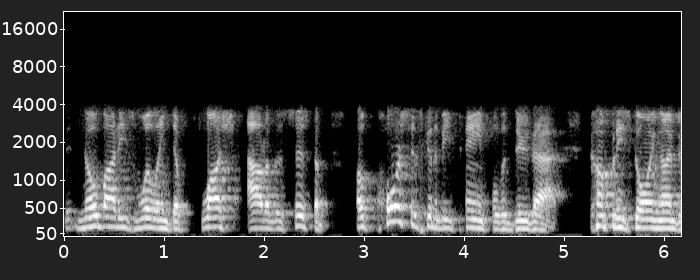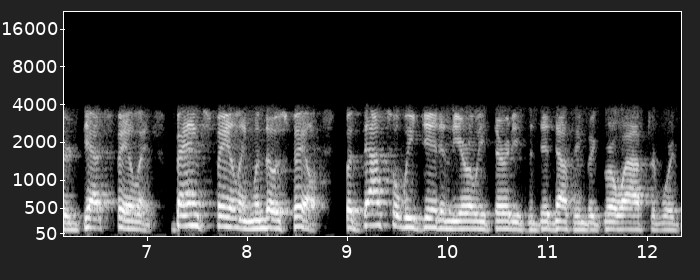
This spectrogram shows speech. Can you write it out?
that nobody's willing to flush out of the system. Of course, it's going to be painful to do that. Companies going under, debts failing, banks failing when those fail. But that's what we did in the early 30s and did nothing but grow afterwards.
